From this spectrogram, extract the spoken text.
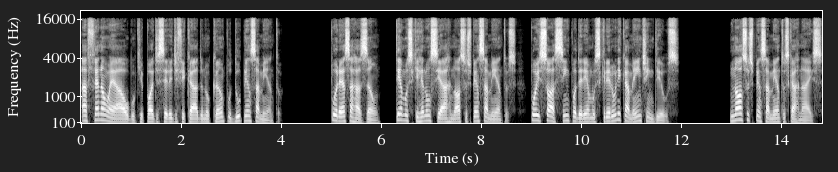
A fé não é algo que pode ser edificado no campo do pensamento. Por essa razão, temos que renunciar nossos pensamentos, pois só assim poderemos crer unicamente em Deus. Nossos pensamentos carnais,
